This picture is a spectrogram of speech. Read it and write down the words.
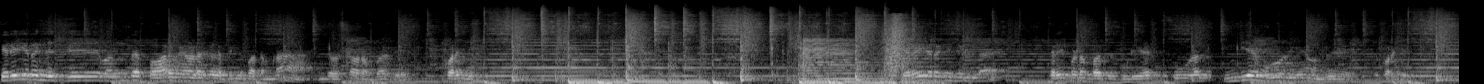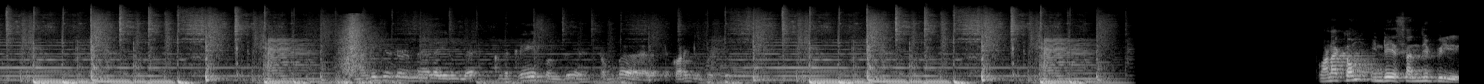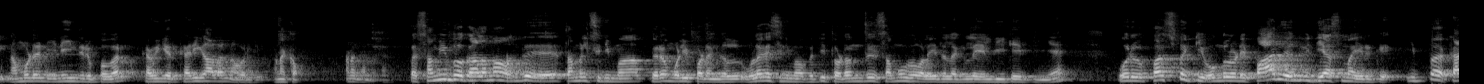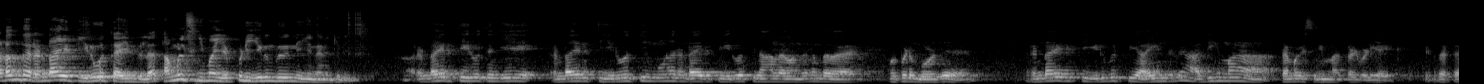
திரையரங்குக்கு வந்த பார்வையாளர்கள் அப்படின்னு பார்த்தோம்னா இந்த வருஷம் ரொம்ப அது குறைஞ்சிருக்கு. திரையரங்குகளில் திரைப்படம் பார்க்கக்கூடிய சூழல் இந்தியா முழுவதுமே வந்து குறைஞ்சிருக்கு. நடிகர்கள் மேலே இருந்த அந்த கிரேஸ் வந்து ரொம்ப குறைஞ்சி போச்சு. வணக்கம். இன்றைய சந்திப்பில் நம்முடன் இணைந்திருப்பவர் கவிஞர் கரிகாலன் அவர்கள். வணக்கம். வணக்கம் இப்போ சமீப காலமாக வந்து தமிழ் சினிமா பிற மொழி படங்கள் உலக சினிமா பற்றி தொடர்ந்து சமூக வலைதளங்களில் எழுதிக்கிட்டே இருக்கீங்க. ஒரு பர்ஸ்பெக்டிவ் உங்களுடைய பார்வை வந்து வித்தியாசமாக இருக்குது இப்போ கடந்த ரெண்டாயிரத்தி இருபத்தி ஐந்தில் தமிழ் சினிமா எப்படி இருந்ததுன்னு நீங்கள் நினைக்கிறீங்க? ரெண்டாயிரத்தி இருபத்தஞ்சி ரெண்டாயிரத்தி இருபத்தி மூணு ரெண்டாயிரத்தி இருபத்தி நாலை வந்து நம்ம ஒப்பிடும்பொழுது ரெண்டாயிரத்தி இருபத்தி ஐந்தில் அதிகமாக தமிழ் சினிமாக்கள் வெளியாயிருக்கு. கிட்டத்தட்ட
